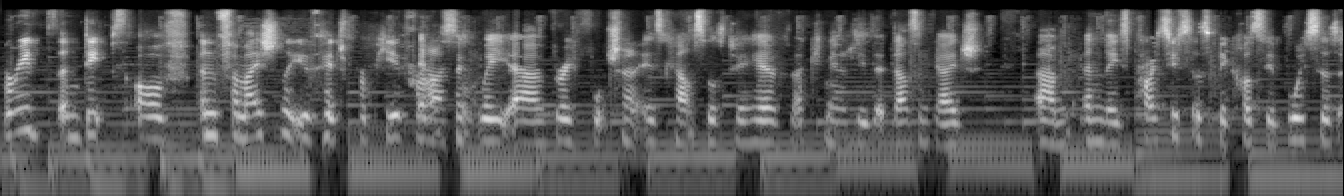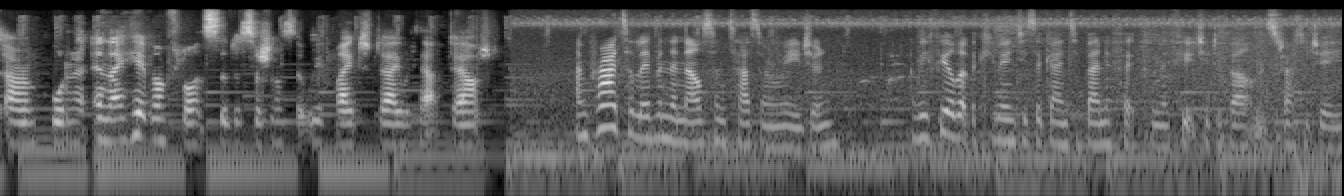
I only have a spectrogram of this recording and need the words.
breadth and depth of information that you've had to prepare for and. I think we are very fortunate as councils to have a community that does engage um, in these processes because their voices are important and they have influenced the decisions that we've made today without doubt. I'm proud to live in the Nelson Tasman region we feel that the communities are going to benefit from the future development strategy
